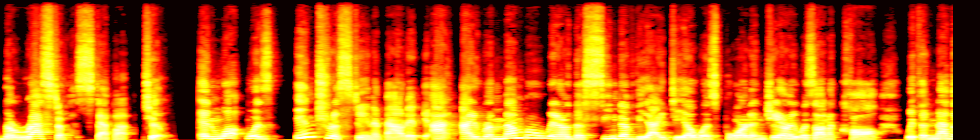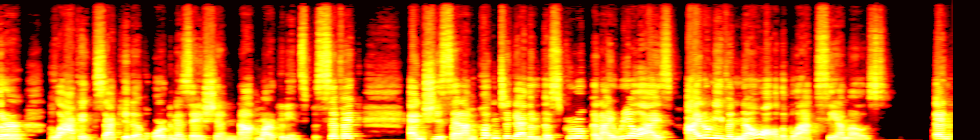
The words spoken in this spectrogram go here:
the rest of us step up too. And what was interesting about it, I, I, remember where the seed of the idea was born, and Jerri was on a call with another Black executive organization, not marketing specific. And she said, I'm putting together this group, and I realized I don't even know all the Black CMOs. And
